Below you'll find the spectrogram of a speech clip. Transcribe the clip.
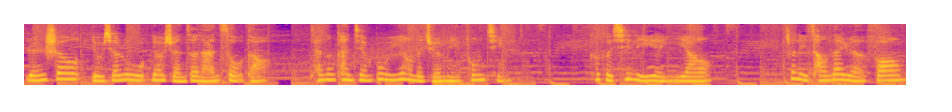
人生有些路要选择难走的，才能看见不一样的绝美风景。可可西里也一样，这里藏在远方，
